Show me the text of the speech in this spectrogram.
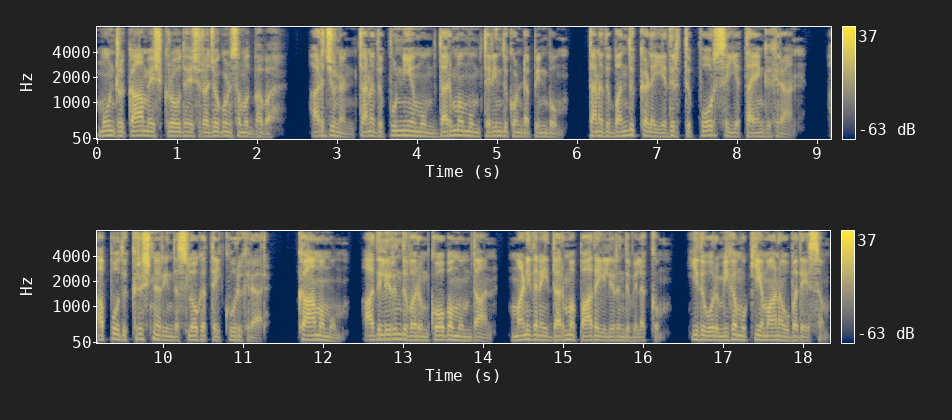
மூன்று காமேஷ் குரோதேஷ் ரஜோகுண் சமுத்பவ. அர்ஜுனன் தனது புண்ணியமும் தர்மமும் தெரிந்து கொண்ட பின்பும் தனது பந்துக்களை எதிர்த்து போர் செய்ய தயங்குகிறான். அப்போது கிருஷ்ணர் இந்த ஸ்லோகத்தை கூறுகிறார் காமமும் அதிலிருந்து வரும் கோபமும் தான் மனிதனை தர்ம பாதையிலிருந்து விலக்கும். இது ஒரு மிக முக்கியமான உபதேசம்.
